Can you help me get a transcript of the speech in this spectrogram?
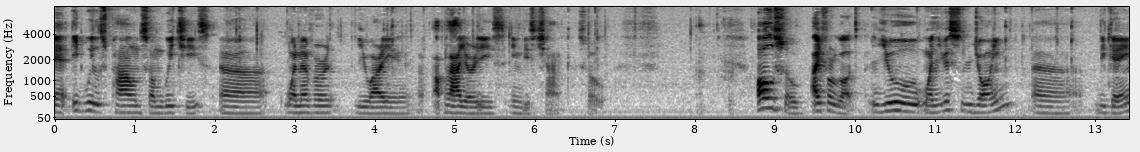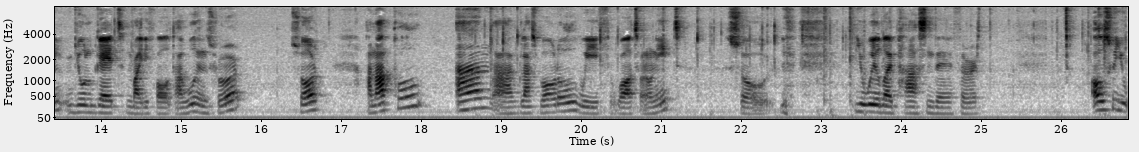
uh, it will spawn some witches uh, whenever you are in a player is in this chunk so. Also I forgot you when you join uh, the game you'll get by default a wooden sword sword an apple and a glass bottle with water on it. So you will bypass the third. Also you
